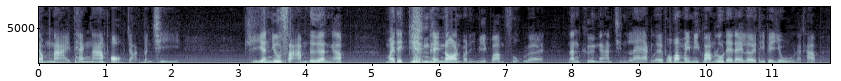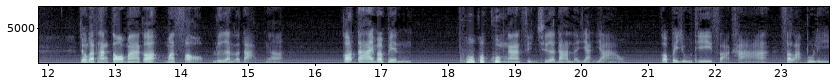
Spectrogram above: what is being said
จำหน่ายแท่งน้ำออกจากบัญชี เขียนอยู่สามเดือนครับ ไม่ได้กินได้นอนไม่ได้มีความสุขเลย นั่นคืองานชิ้นแรกเลย เพราะว่าไม่มีความรู้ใด ๆ เลยที่ไปอยู่นะครับจนกระทั่งต่อมาก็มาสอบเลื่อนระดับนะก็ได้มาเป็นผู้ควบคุมงานสินเชื่อด้านระยะยาว ก็ไปอยู่ที่สาขาสระบุรี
